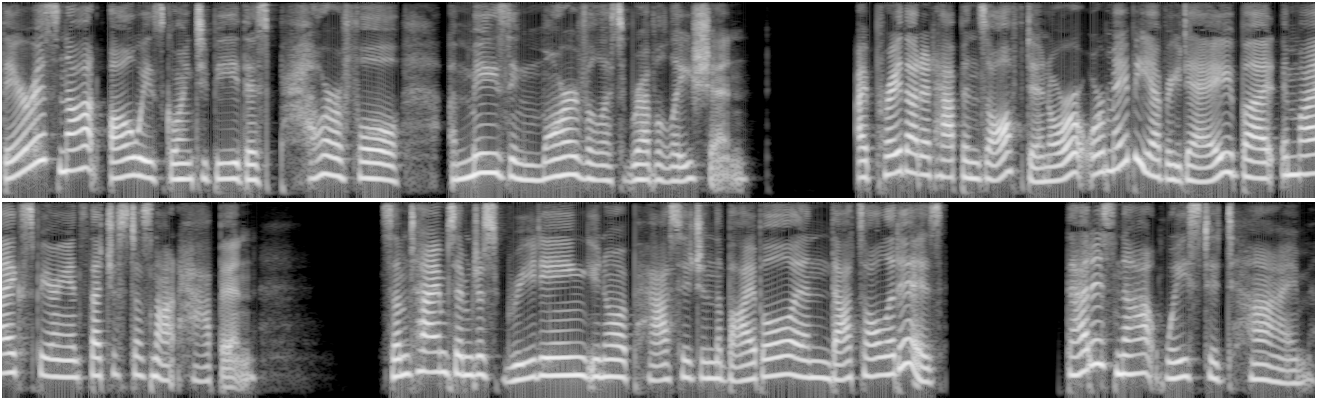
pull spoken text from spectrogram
there is not always going to be this powerful, amazing, marvelous revelation. I pray that it happens often or, or maybe every day, but in my experience, that just does not happen. Sometimes I'm just reading, you know, a passage in the Bible and that's all it is. That is not wasted time.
